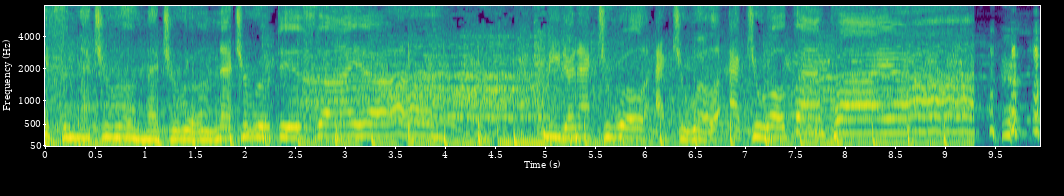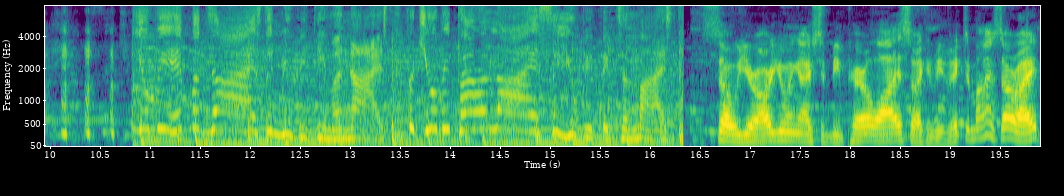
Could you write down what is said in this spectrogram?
It's a natural, natural, natural desire. Meet an actual, actual, actual vampire. you'll be hypnotized and you'll be demonized, but you'll be paralyzed, so you'll be victimized. So you're arguing I should be paralyzed so I can be victimized? Alright.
